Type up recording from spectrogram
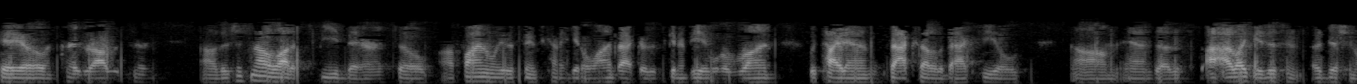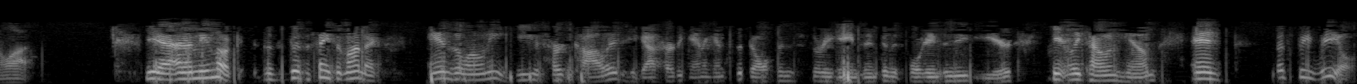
Te'o and Craig Robertson, uh, there's just not a lot of speed there. And so uh, finally, the Saints kind of get a linebacker that's going to be able to run with tight ends, backs out of the backfield. Um, and uh, this, I, I like the addition, addition a lot. Yeah, and I mean, look, the, the, the Saints at linebacker, Anzalone, he was hurt in college. He got hurt again against the Dolphins three games into the four games into the year. Can't really count on him. And let's be real,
